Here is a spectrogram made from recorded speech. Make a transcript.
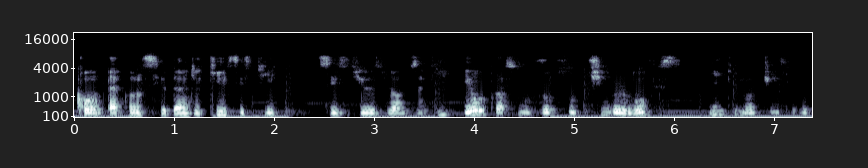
contar com ansiedade aqui, assistir, assistir os jogos aqui. Eu, o próximo jogo, sou Timberwolves e que tinha jogo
